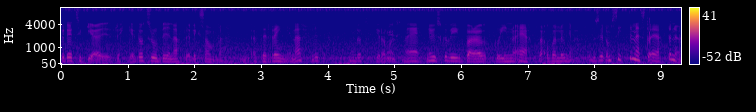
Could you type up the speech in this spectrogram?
Mm. För det tycker jag räcker. Då tror bina att det, liksom, att det regnar lite. Och då tycker de att nej, nu ska vi bara gå in och äta och vara lugna. Och du ser, de sitter mest och äter nu.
